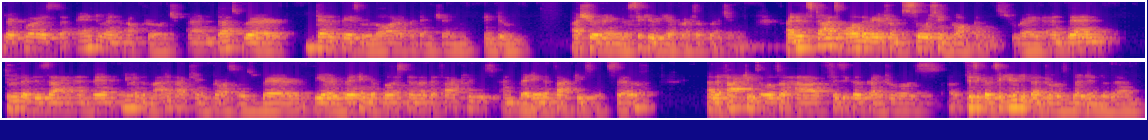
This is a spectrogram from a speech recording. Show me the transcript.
requires the end-to-end -end approach, and that's where Dell pays a lot of attention into assuring the security of our supply chain. And it starts all the way from sourcing components, right? And then through the design and then even the manufacturing process where we are vetting the personnel at the factories and vetting the factories itself. And the factories also have physical controls, uh, physical security controls built into them.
